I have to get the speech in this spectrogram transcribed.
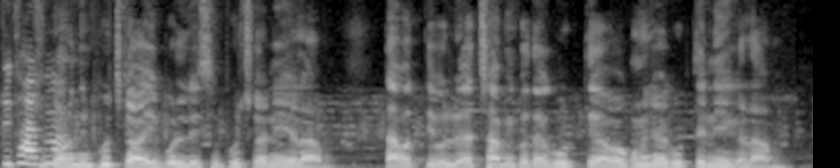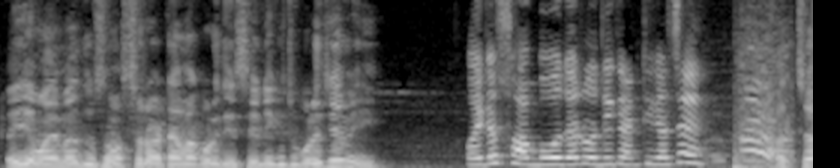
তুই খাস না কোনোদিন ফুচকা খাই বললি সে ফুচকা নিয়ে এলাম। তারপর তুই বলবি আচ্ছা আমি কোথায় ঘুরতে যাব? কোনো জায়গায় ঘুরতে নিয়ে গেলাম। এই যে মাঝে মাঝে দুশো পাঁচশো টাকা টাকা করে সে নিয়ে কিছু বলেছি আমি? ওইটা সব বউদের অধিকার ঠিক আছে? আচ্ছা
